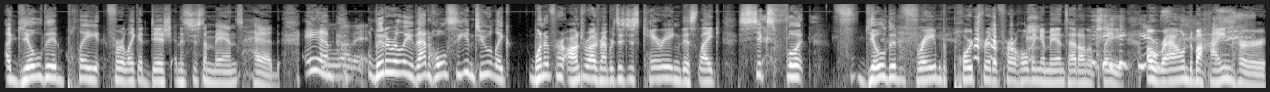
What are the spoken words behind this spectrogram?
a gilded plate for like a dish and it's just a man's head. And literally that whole scene too like one of her entourage members is just carrying this like 6 foot f- gilded framed portrait of her holding a man's head on a plate Yes. around behind her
